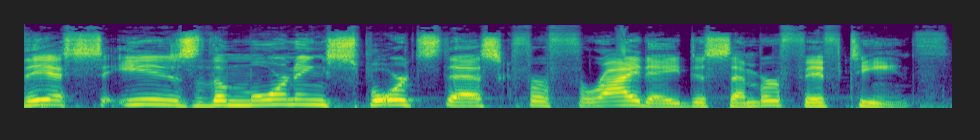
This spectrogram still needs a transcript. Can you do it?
This is the morning sports desk for Friday, December 15th.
